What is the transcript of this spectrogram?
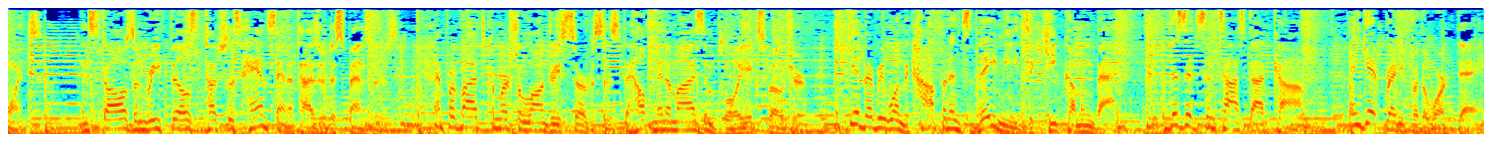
points, installs and refills touchless hand sanitizer dispensers, and provides commercial laundry services to help minimize employee exposure. Give everyone the confidence they need to keep coming back. Visit Cintas.com and get ready for the workday.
